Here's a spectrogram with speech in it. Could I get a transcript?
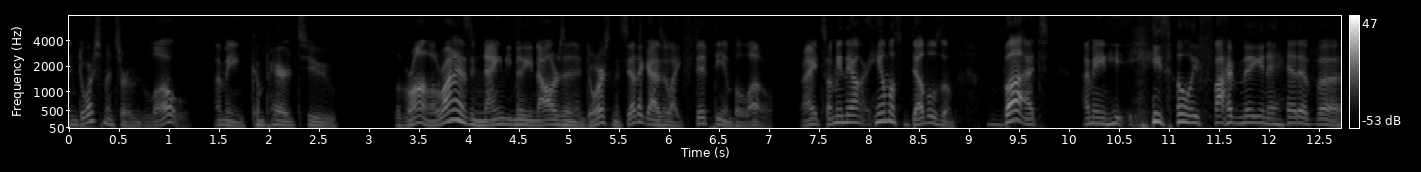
endorsements are low. I mean, compared to LeBron, LeBron has ninety million dollars in endorsements. The other guys are like fifty and below, right? So I mean, they, he almost doubles them. But I mean, he he's only five million ahead of uh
